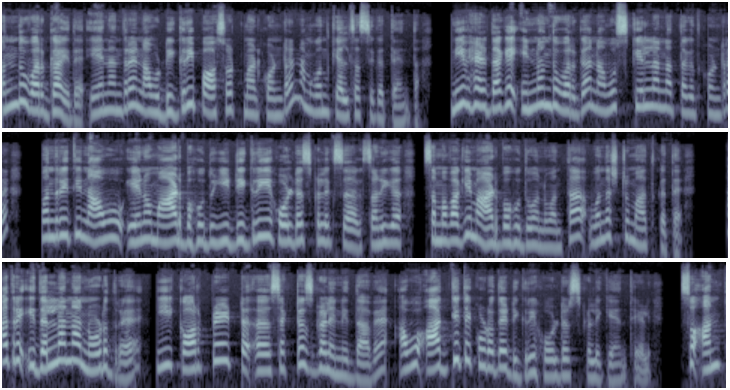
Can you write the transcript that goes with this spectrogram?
ಒಂದು ವರ್ಗ ಇದೆ. ಏನಂದ್ರೆ ನಾವು ಡಿಗ್ರಿ ಪಾಸ್ ಔಟ್ ಮಾಡಿಕೊಂಡ್ರೆ ನಮಗೊಂದು ಕೆಲಸ ಸಿಗುತ್ತೆ ಅಂತ. ನೀವು ಹೇಳಿದಾಗೆ ಇನ್ನೊಂದು ವರ್ಗ ನಾವು ಸ್ಕಿಲ್ ಅನ್ನ ತೆಗೆದುಕೊಂಡ್ರೆ ಒಂದು ರೀತಿ ನಾವು ಏನೋ ಮಾಡಬಹುದು, ಈ ಡಿಗ್ರಿ ಹೋಲ್ಡರ್ಸ್ಗಳಿಗೆ ಸರಿ, ಸಮವಾಗಿ ಮಾಡಬಹುದು ಅನ್ನುವಂಥ ಒಂದಷ್ಟು ಮಾತುಕತೆ. ಆದರೆ ಇದೆಲ್ಲನ ನೋಡಿದ್ರೆ ಈ ಕಾರ್ಪೊರೇಟ್ ಸೆಕ್ಟರ್ಸ್ಗಳೇನಿದ್ದಾವೆ, ಅವು ಆದ್ಯತೆ ಕೊಡೋದೇ ಡಿಗ್ರಿ ಹೋಲ್ಡರ್ಸ್ಗಳಿಗೆ ಅಂತ ಹೇಳಿ ಸೊ ಅಂಥ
